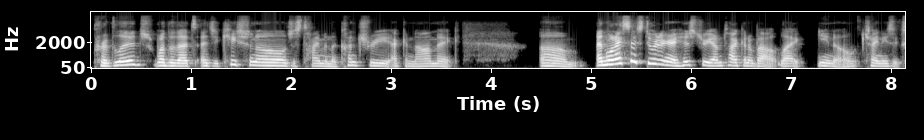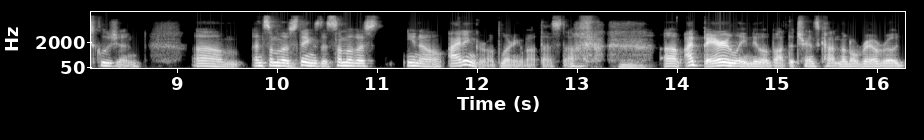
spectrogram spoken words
privilege whether that's educational just time in the country economic um and when i say stewarding our history i'm talking about like you know chinese exclusion um and some of those Mm. things that some of us you know i didn't grow up learning about that stuff Hmm. um, I barely knew about the Transcontinental Railroad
